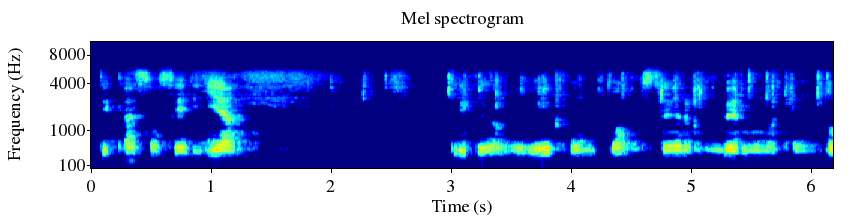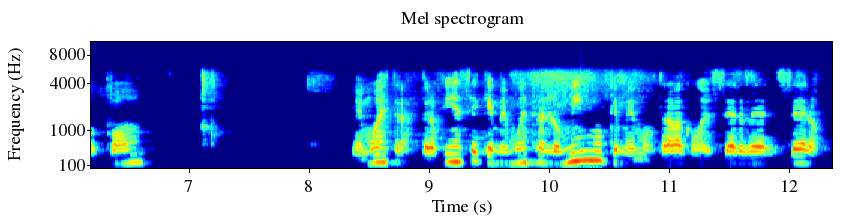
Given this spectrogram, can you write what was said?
este caso sería www.server1.com me muestra, pero fíjense que me muestra lo mismo que me mostraba con el server 0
